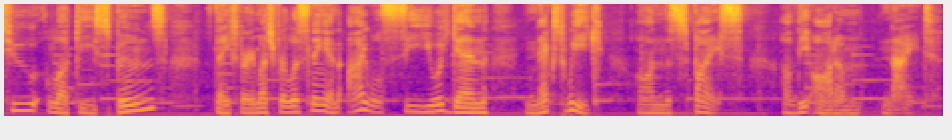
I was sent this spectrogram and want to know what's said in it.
two lucky spoons. Thanks very much for listening, and I will see you again next week on The Spice of the Autumn Night.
